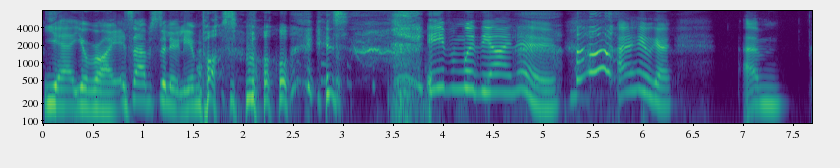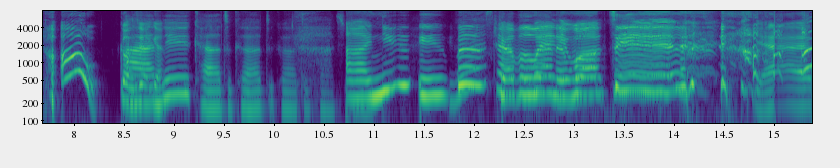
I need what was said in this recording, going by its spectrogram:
Yeah, you're right. It's absolutely impossible. it's Even with the I knew. oh, here we go. Um, oh, go on, I again. knew cuddle, cuddle, cuddle, cuddle. I knew it was trouble when it walked in. yes,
